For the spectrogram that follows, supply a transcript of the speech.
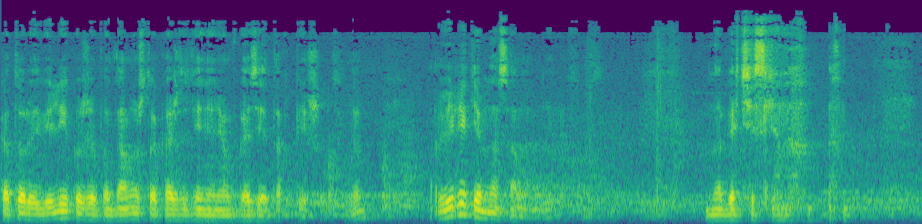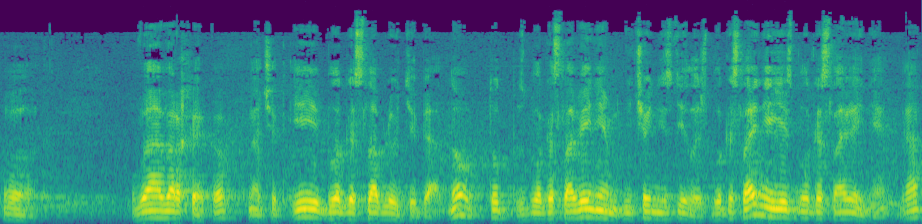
который велик уже потому, что каждый день о нем в газетах пишут. Да? А великим на самом деле. Многочисленно. Вот. Значит, и благословлю тебя. Но тут с благословением ничего не сделаешь. Благословение есть благословение, да?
